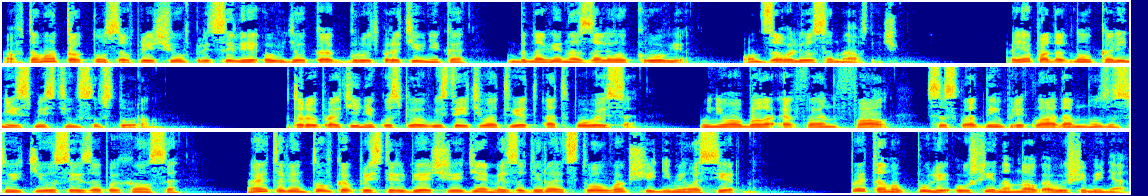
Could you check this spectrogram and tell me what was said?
Автомат толкнулся в плечо, в прицеле увидел, как грудь противника мгновенно залила кровью. Он завалился навзничь. А я подогнул колени и сместился в сторону. Второй противник успел выстрелить в ответ от пояса. У него была FN фал со складным прикладом, но засуетился и запыхался, а эта винтовка при стрельбе очередями задирает ствол вообще немилосердно. Поэтому пули ушли намного выше меня.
